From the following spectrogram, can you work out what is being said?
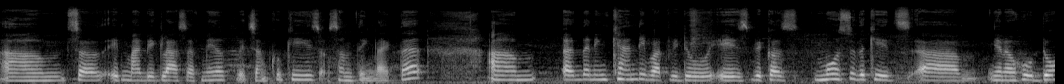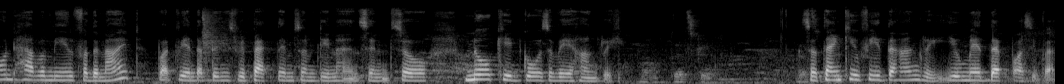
Um, so it might be a glass of milk with some cookies or something like that. Um, and then in Kandy, what we do is because most of the kids, um, you know, who don't have a meal for the night, what we end up doing is we pack them some dinner and send. So no kid goes away hungry. Oh, that's good. So thank you, Feed the Hungry. You made that possible.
